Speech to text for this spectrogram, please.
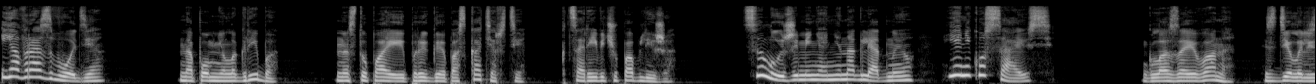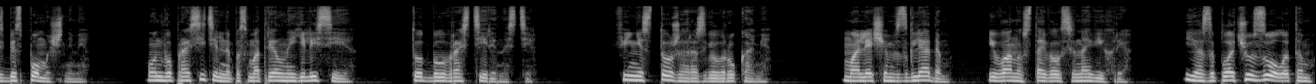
«Я в разводе», — напомнила Гриба, наступая и прыгая по скатерти к царевичу поближе. «Целуй же меня ненаглядную, я не кусаюсь». Глаза Ивана сделались беспомощными. Он вопросительно посмотрел на Елисея. Тот был в растерянности. Финис тоже развел руками. Молящим взглядом Иван уставился на вихря. «Я заплачу золотом!»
